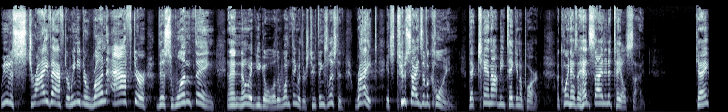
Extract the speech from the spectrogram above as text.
we need to strive after, we need to run after this one thing. And I know you go, well, there's one thing, but there's two things listed. Right, it's two sides of a coin that cannot be taken apart. A coin has a head side and a tail side. Okay?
